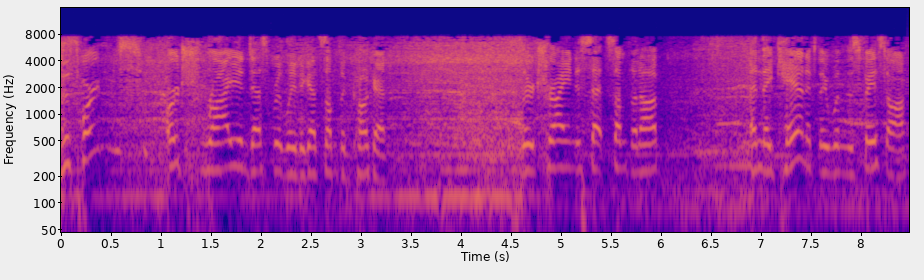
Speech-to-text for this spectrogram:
The Spartans are trying desperately to get something cooking. They're trying to set something up, and they can if they win this face-off.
